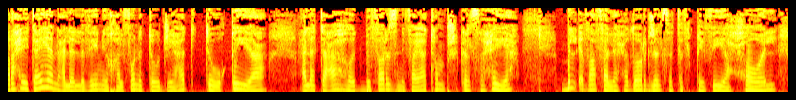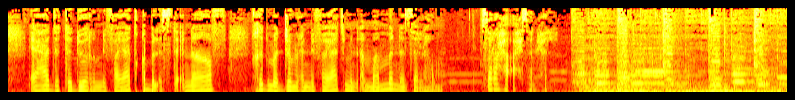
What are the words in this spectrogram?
راح يتعين على الذين يخالفون التوجيهات التوقيع على تعهد بفرز نفاياتهم بشكل صحيح بالإضافة لحضور جلسة تثقيفية حول إعادة تدوير النفايات قبل استئناف خدمة جمع النفايات من أمام منزلهم صراحة أحسن حل. Thank you.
